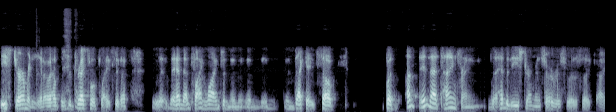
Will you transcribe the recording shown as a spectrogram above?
East Germany. You know, it's a dreadful place. You know, they hadn't had fine wines in in, in, in decades. So, but in that time frame, the head of the East German service was a guy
